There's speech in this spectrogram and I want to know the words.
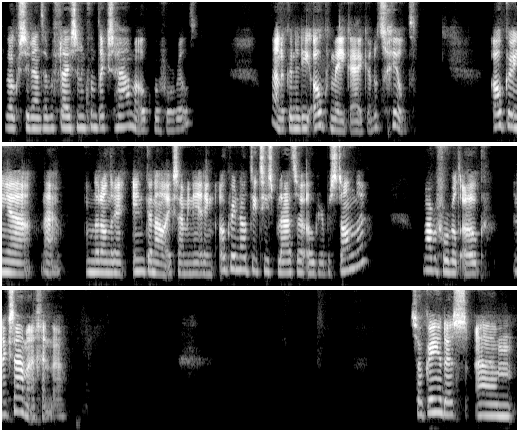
welke studenten hebben vrijstelling van het examen ook bijvoorbeeld. Nou, dan kunnen die ook meekijken, dat scheelt. Ook kun je, nou, onder andere in kanaalexaminering, ook weer notities plaatsen, ook weer bestanden. Maar bijvoorbeeld ook een examenagenda. Zo kun je dus um,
